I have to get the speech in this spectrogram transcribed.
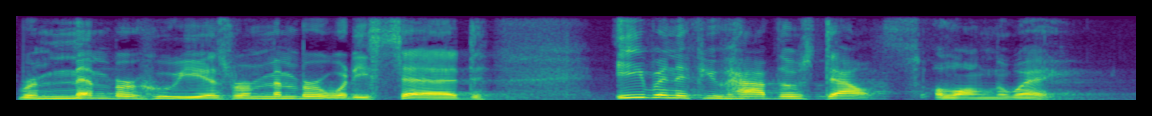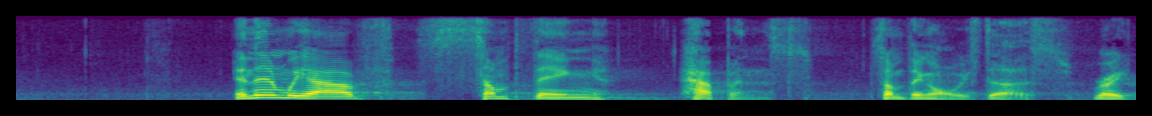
Remember who he is, remember what he said, even if you have those doubts along the way. And then we have something happens. Something always does, right?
